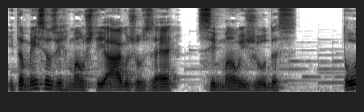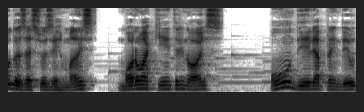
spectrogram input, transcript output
e também seus irmãos Tiago, José, Simão e Judas. todas as suas irmãs moram aqui entre nós. Onde ele aprendeu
